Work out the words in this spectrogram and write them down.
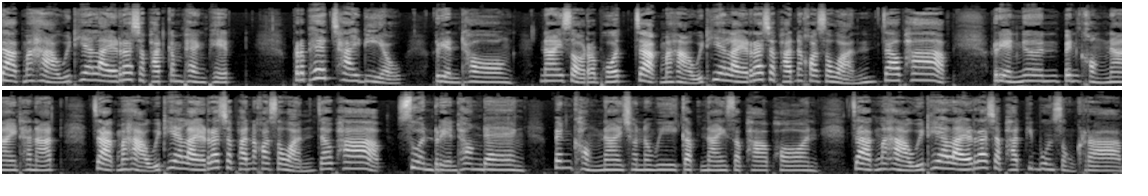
จากมหาวิทยาลัยราชพัฒกำแพงเพชร ประเภทชายเดี่ยว เหรียญทอง นายสรพจน์จากมหาวิทยาลัยราชพัฒนครสวรรค์เจ้าภาพ เหรียญเงินเป็นของนายธนัทจากมหาวิทยาลัยราชพัฒนครสวรรค์เจ้าภาพ ส่วนเหรียญทองแดงเป็นของนายชนวีกับนายสภาพร จากมหาวิทยาลัยราชพัฒพิบูลสงคราม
